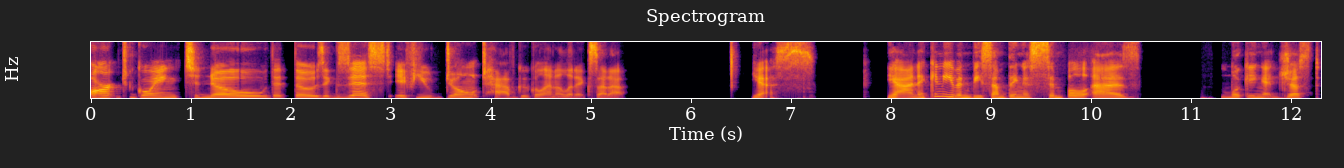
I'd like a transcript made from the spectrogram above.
aren't going to know that those exist if you don't have Google Analytics set up. Yes. Yeah. And it can even be something as simple as looking at just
